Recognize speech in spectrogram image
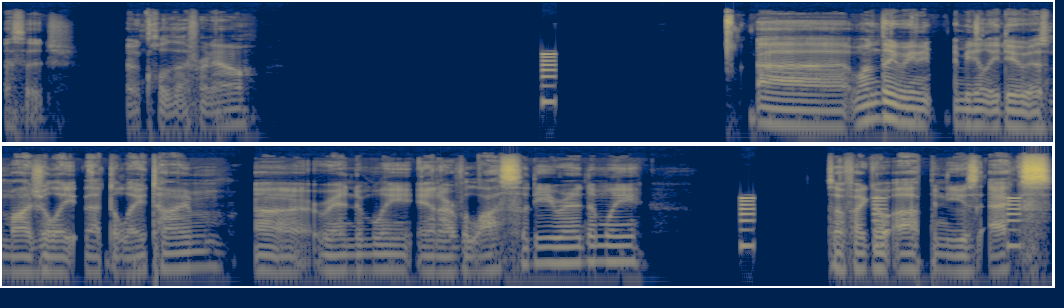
message. I'll close that for now. Uh, one thing we immediately do is modulate that delay time uh, randomly and our velocity randomly. So if I go up and use X,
